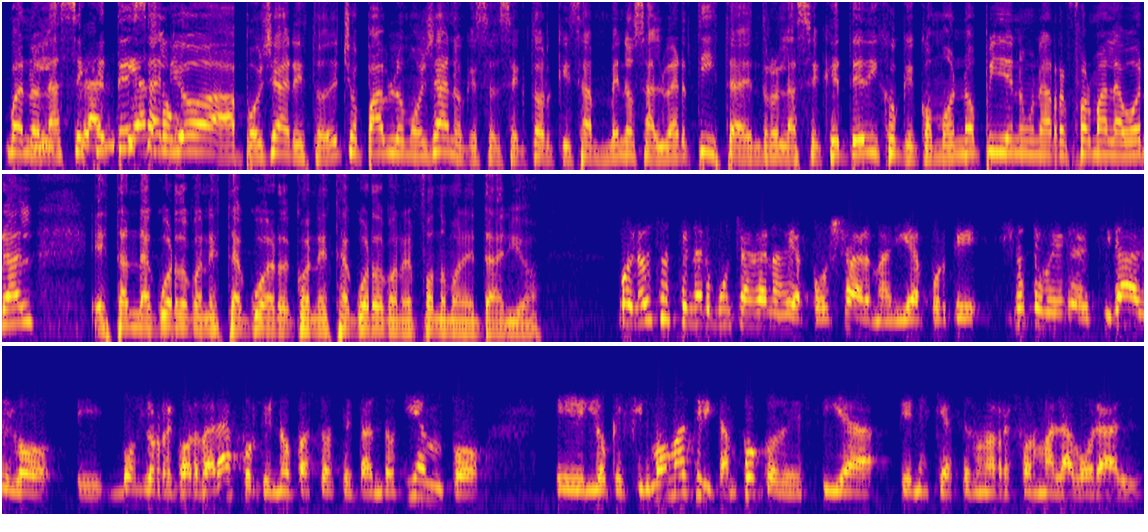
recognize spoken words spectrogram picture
Bueno, la CGT planteando- salió a apoyar esto. De hecho, Pablo Moyano, que es el sector quizás menos albertista dentro de la CGT, dijo que como no piden una reforma laboral, están de acuerdo con este acuerdo, con este acuerdo con el Fondo Monetario. Bueno, eso es tener muchas ganas de apoyar, María, porque si yo te voy a decir algo, eh, vos lo recordarás porque no pasó hace tanto tiempo. Eh, lo que firmó Macri tampoco decía tienes que hacer una reforma laboral.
